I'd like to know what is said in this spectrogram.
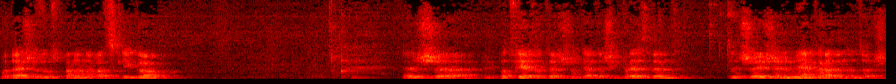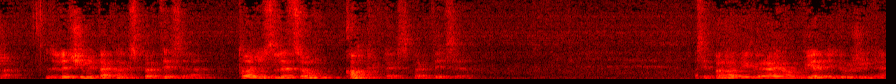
bodajże z ust pana Nowackiego, że potwierdza to zresztą też i prezydent, że jeżeli my jako Rada Nadzorcza zlecimy taką ekspertyzę, to oni zlecą kontrtekspertyzę. Ci panowie grają w jednej drużynie.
